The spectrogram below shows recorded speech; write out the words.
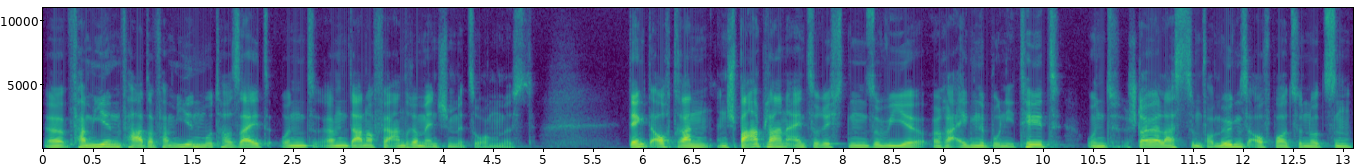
äh, Familienvater, Familienmutter seid und ähm, da noch für andere Menschen mitsorgen müsst. Denkt auch dran, einen Sparplan einzurichten, sowie eure eigene Bonität und Steuerlast zum Vermögensaufbau zu nutzen.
